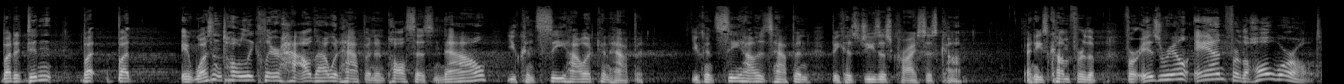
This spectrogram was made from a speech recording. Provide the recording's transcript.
but it didn't, but, but it wasn't totally clear how that would happen. And Paul says, now you can see how it can happen. You can see how it's happened because Jesus Christ has come. And he's come for, the, for Israel and for the whole world,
